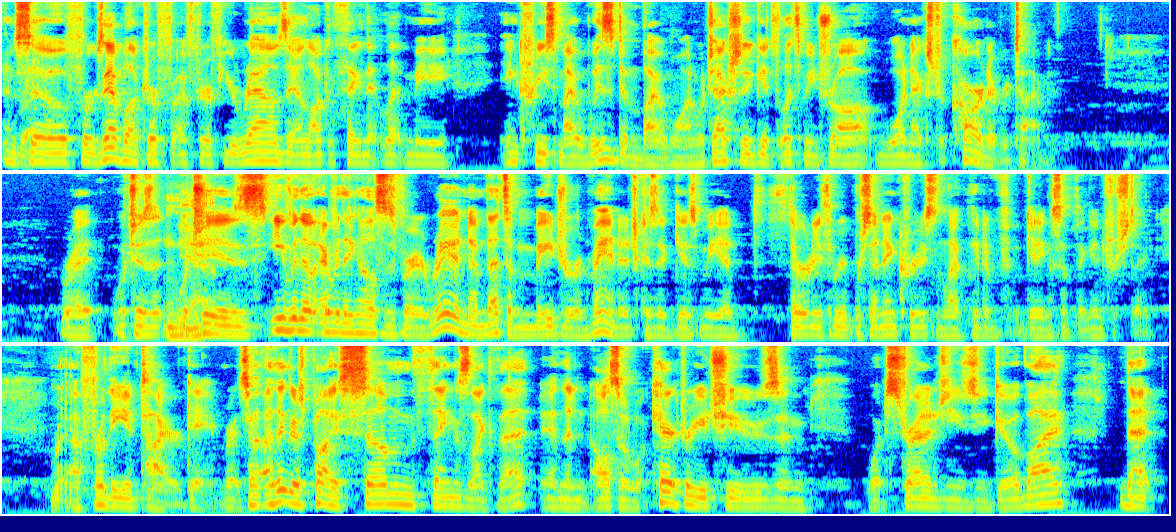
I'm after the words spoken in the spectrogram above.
And so, for example, after after a few rounds, I unlocked a thing that let me increase my wisdom by one, which actually gets lets me draw one extra card every time. Right, which is which is even though everything else is very random, that's a major advantage because it gives me a thirty three percent increase in likelihood of getting something interesting Right. uh, for the entire game. Right, so I think there's probably some things like that, and then also what character you choose and what strategies you go by. That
